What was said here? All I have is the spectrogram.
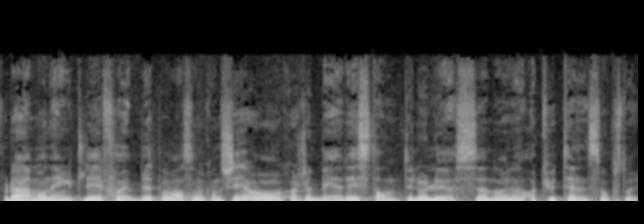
For da er man egentlig forberedt på hva som kan skje, og kanskje bedre i stand til å løse når en akutt hendelse oppstår.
